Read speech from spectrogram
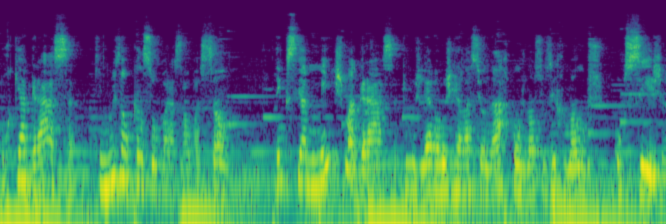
Porque a graça que nos alcançou para a salvação tem que ser a mesma graça que nos leva a nos relacionar com os nossos irmãos. Ou seja,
